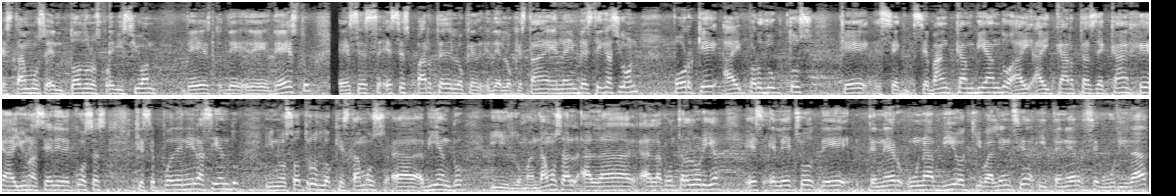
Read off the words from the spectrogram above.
estamos en todos los previsión de esto, de, de- de esto. Ese es, ese es parte de lo, que, de lo que está en la investigación, porque hay productos que se, se van cambiando, hay, hay cartas de canje, hay una serie de cosas que se pueden ir haciendo y nosotros lo que estamos ah, viendo y lo mandamos a, la, a la Contraloría es el hecho de tener una bioequivalencia y tener seguridad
